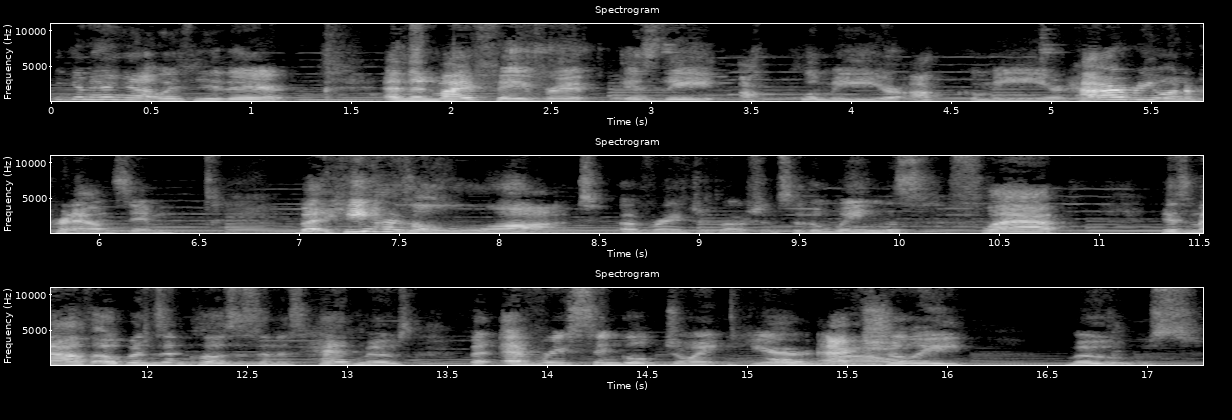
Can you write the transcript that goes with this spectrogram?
He can hang out with you there. And then my favorite is the Aquami or Aquami or however you want to pronounce him. But he has a lot of range of motion. So the wings flap, his mouth opens and closes, and his head moves. But every single joint here Oh, wow. actually moves.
